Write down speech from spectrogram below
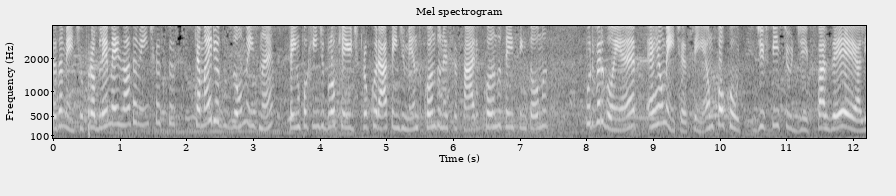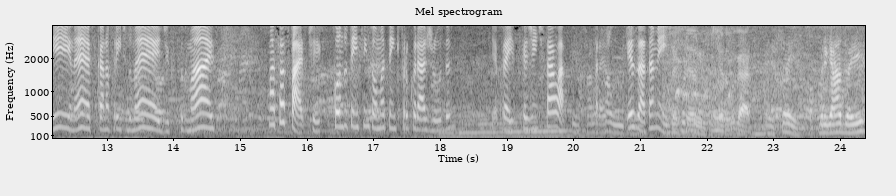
Exatamente. O problema é exatamente que, as pessoas, que a maioria dos homens, né, tem um pouquinho de bloqueio de procurar atendimento quando necessário, quando tem sintoma, por vergonha. É, é realmente assim, é um pouco difícil de fazer ali, né, ficar na frente do médico, tudo mais. Mas faz parte. Quando tem sintoma, tem que procurar ajuda. E é para isso que a gente está lá. Pra... saúde, Exatamente. Com certeza, em primeiro lugar. É isso aí. Obrigado aí.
